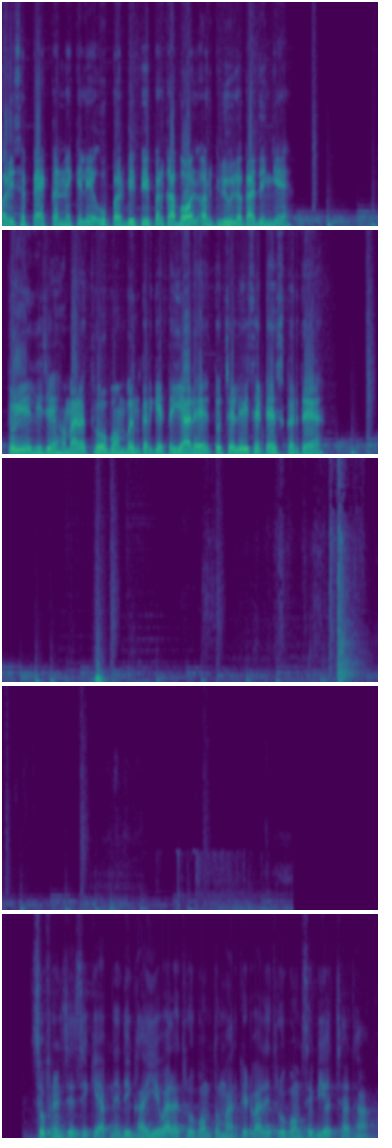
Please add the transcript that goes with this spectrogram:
और इसे पैक करने के लिए ऊपर भी पेपर का बॉल और ग्लू लगा देंगे। तो ये लीजिए, हमारा थ्रो बॉम्ब बन करके तैयार है। तो चलिए इसे टेस्ट करते हैं। सो so फ्रेंड्स जैसे कि आपने देखा, ये वाला थ्रो बॉम्ब तो मार्केट वाले थ्रो बॉम्ब से भी अच्छा था।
